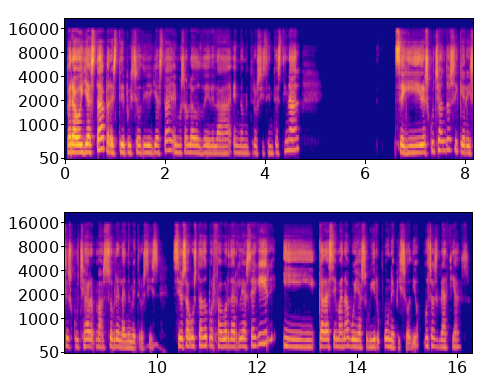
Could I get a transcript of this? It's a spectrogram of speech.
Para hoy ya está, para este episodio ya está, hemos hablado de la endometrosis intestinal. Seguir escuchando si queréis escuchar más sobre la endometrosis. Si os ha gustado, por favor, darle a seguir y cada semana voy a subir un episodio. Muchas gracias.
